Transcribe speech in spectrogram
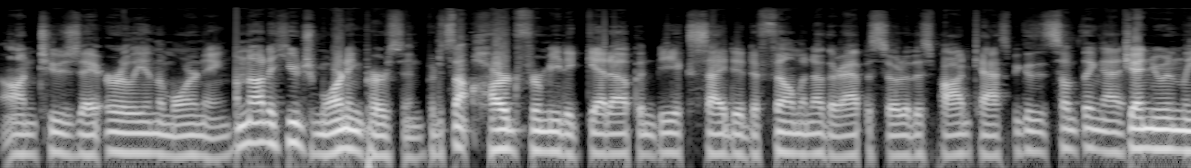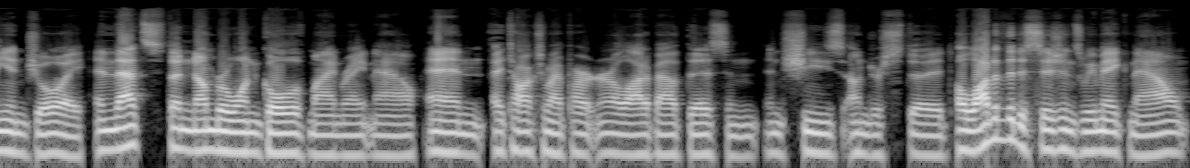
on Tuesday early in the morning. I'm not a huge morning person, but it's not hard for me to get up and be excited to film another episode of this podcast because it's something I genuinely enjoy. And that's the number one goal of mine right now. And I talk to my partner a lot about this and, and she's understood. A lot of the decisions we make now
